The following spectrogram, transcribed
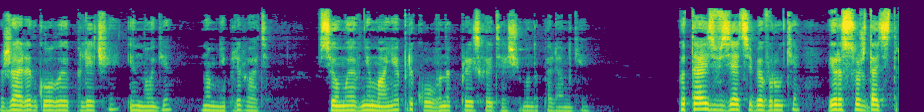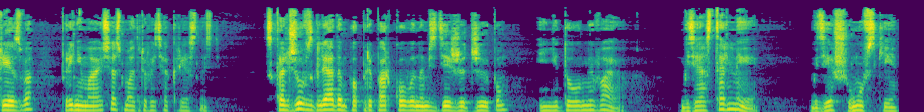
жарят голые плечи и ноги, но мне плевать. Все мое внимание приковано к происходящему на полянке. Пытаясь взять себя в руки и рассуждать трезво, принимаюсь осматривать окрестность. Скольжу взглядом по припаркованным здесь же джипам и недоумеваю. Где остальные? Где шумовские?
